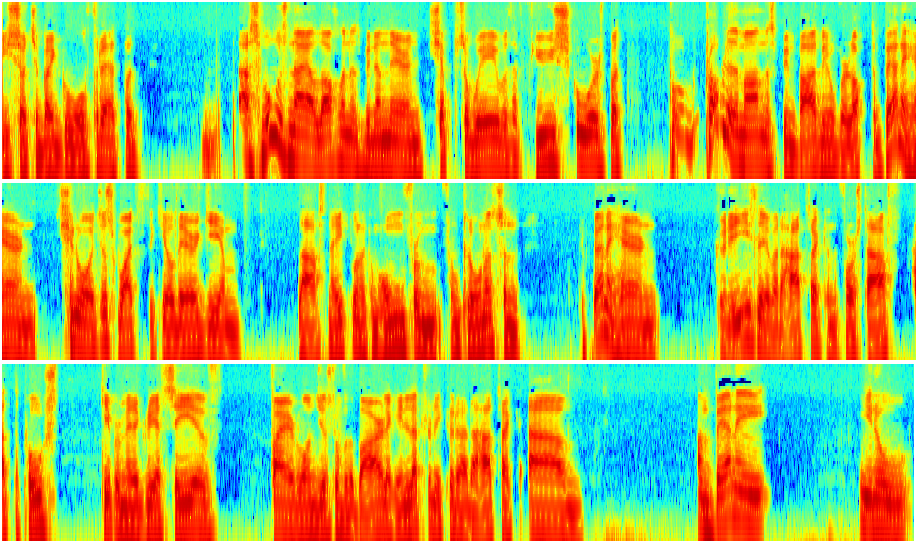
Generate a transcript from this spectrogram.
he's such a big goal threat. But I suppose Niall Loughlin has been in there and chips away with a few scores, but probably the man that's been badly overlooked. And Benny Heron, you know, I just watched the Kildare game last night when I come home from from Clones, and Benny Heron could easily have had a hat trick in the first half. Hit the post, keeper made a great save, fired one just over the bar. Like he literally could have had a hat trick. Um, and Benny, you know,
